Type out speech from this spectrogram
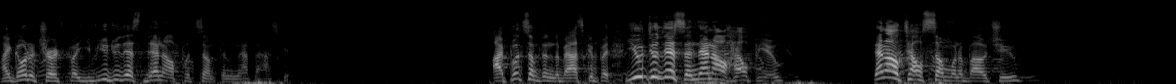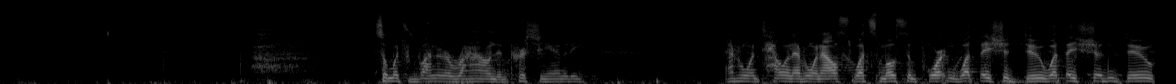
I go to church, but if you do this, then I'll put something in that basket. I put something in the basket, but you do this, and then I'll help you. Then I'll tell someone about you. So much running around in Christianity. Everyone telling everyone else what's most important, what they should do, what they shouldn't do,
